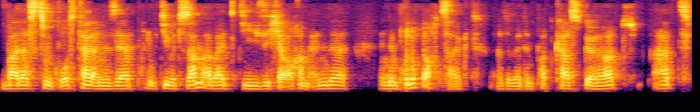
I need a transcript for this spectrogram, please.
war das zum Großteil eine sehr produktive Zusammenarbeit, die sich ja auch am Ende in dem Produkt auch zeigt. Also wer den Podcast gehört hat,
